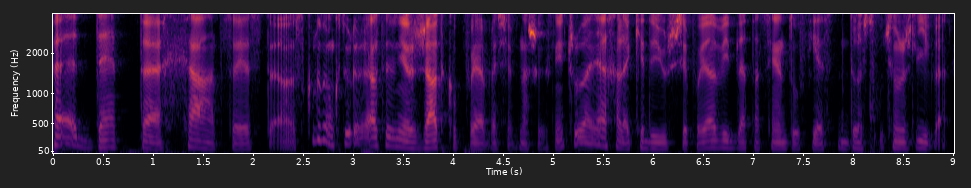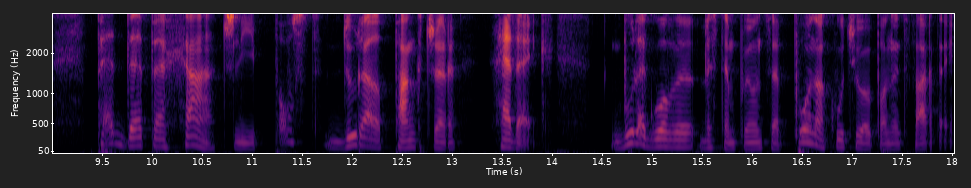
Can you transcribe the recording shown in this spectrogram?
PDPH, co jest e, skrótem, który relatywnie rzadko pojawia się w naszych znieczuleniach, ale kiedy już się pojawi dla pacjentów jest dość uciążliwe. PDPH, czyli Post-Dural Puncture Headache. Bóle głowy występujące po nakłuciu opony twardej.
